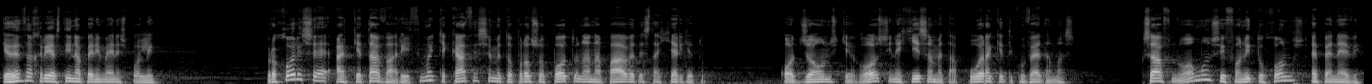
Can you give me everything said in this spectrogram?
και δεν θα χρειαστεί να περιμένεις πολύ. Προχώρησε αρκετά βαρύθιμα και κάθισε με το πρόσωπό του να αναπαύεται στα χέρια του. Ο Τζόουν και εγώ συνεχίσαμε τα πουρα και την κουβέντα μας. Ξάφνου όμως η φωνή του Χόλμς επενεύει.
